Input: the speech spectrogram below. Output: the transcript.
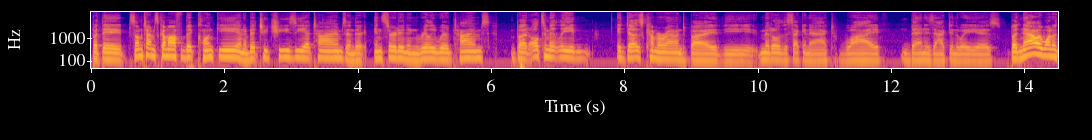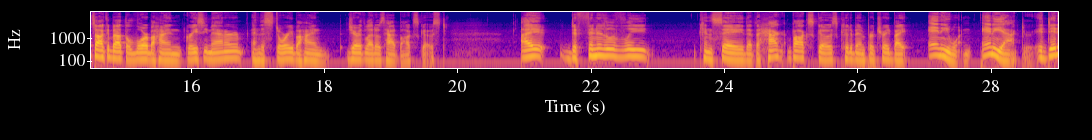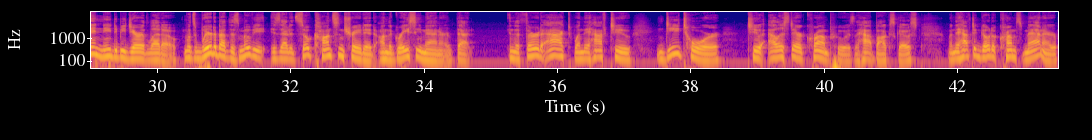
but they sometimes come off a bit clunky and a bit too cheesy at times, and they're inserted in really weird times. But ultimately, it does come around by the middle of the second act why Ben is acting the way he is. But now I want to talk about the lore behind Gracey Manor and the story behind Jared Leto's Hatbox Ghost. I definitively can say that the Hatbox Ghost could have been portrayed by anyone, any actor. It didn't need to be Jared Leto. What's weird about this movie is that it's so concentrated on the Gracey Manor that in the third act, when they have to detour to Alastair Crump, who is the Hatbox Ghost, when they have to go to Crump's Manor,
